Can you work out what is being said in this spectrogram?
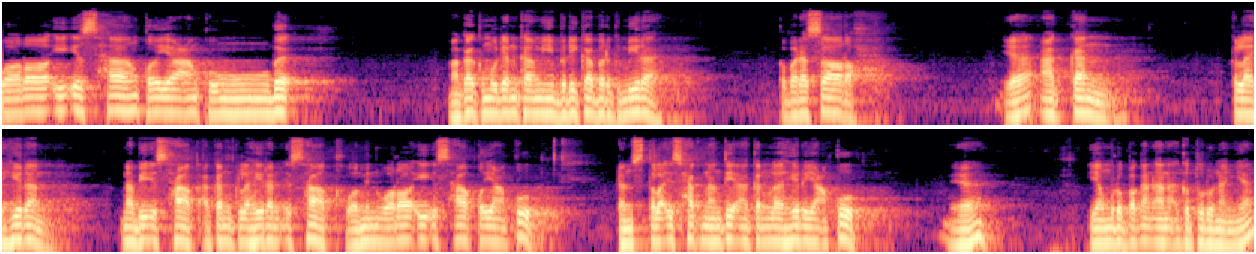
وراء إسحاق يعقوب maka kemudian kami beri kabar gembira kepada Sarah ya akan kelahiran Nabi Ishak akan kelahiran Ishak wa min warai Ishaq Yaqub. Dan setelah Ishak nanti akan lahir Yaqub ya yang merupakan anak keturunannya.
